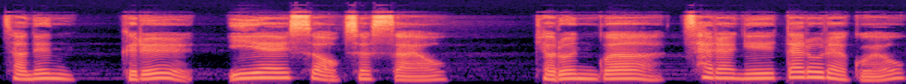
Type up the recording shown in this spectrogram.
저는 그를 이해할 수 없었어요. 결혼과 사랑이 따로라고요?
